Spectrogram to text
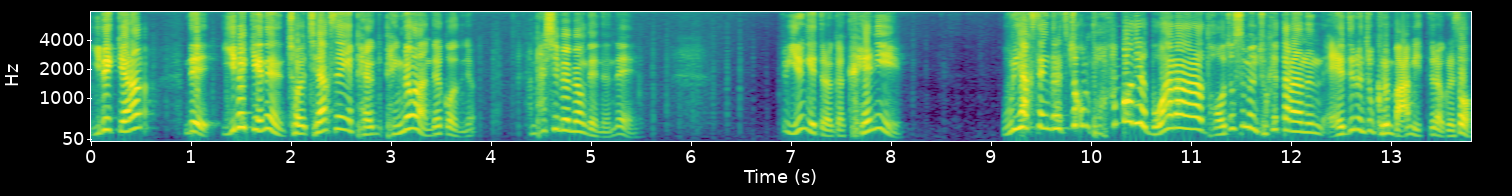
200개랑 근데 200개는 저 제 학생이 100, 100명은 안 됐거든요. 한 80여 명 됐는데 좀 이런 게 있더라고요. 그러니까 괜히 우리 학생들한테 조금 더 한 번이라도 뭐 하나 더 줬으면 좋겠다라는 애들은 좀 그런 마음이 있더라고요. 그래서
